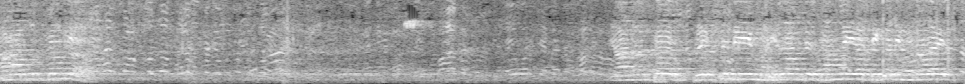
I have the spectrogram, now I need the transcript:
खानापूर संघ. यानंतर प्रेक्षणीय महिलांचे सामने या ठिकाणी होणार आहेत.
